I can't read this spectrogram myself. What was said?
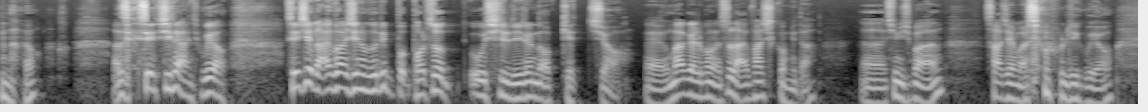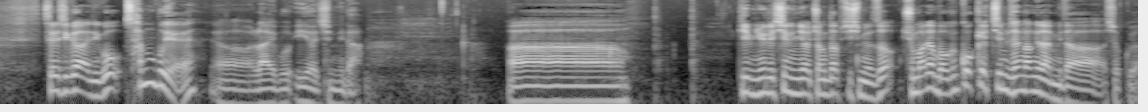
했나요? 아, 셋이 아니고요. 3시에 라이브 하시는 분들이 벌써 오실 일은 없겠죠. 네, 음악 앨범에서 라이브 하실 겁니다. 어, 심심한 사죄의 말씀 올리고요. 3시가 아니고 3부에 어, 라이브 이어집니다. 아, 김윤희 씨는요, 정답 주시면서 주말에 먹은 꽃게찜 생각이 납니다. 하셨고요.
